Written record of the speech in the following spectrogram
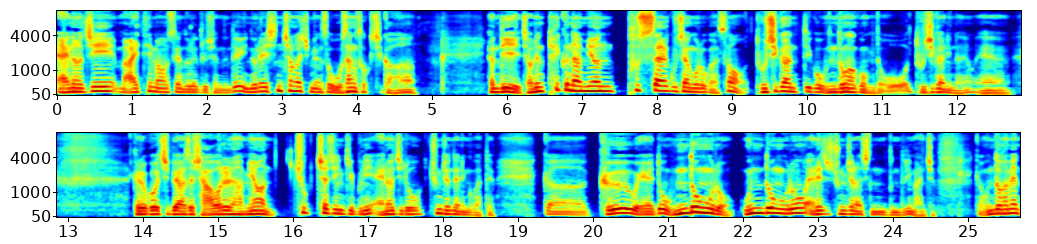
에너지 마이티 마우스의 노래 들으셨는데 이 노래 신청하시면서 오상석 씨가 현디 저는 퇴근하면 풋살 구장으로 가서 2시간 뛰고 운동하고 옵니다. 오, 2시간이나요? 예. 그리고 집에 와서 샤워를 하면 축 처진 기분이 에너지로 충전되는 것 같아요. 그러니까 그 외에도 운동으로 운동으로 에너지 충전하시는 분들이 많죠. 그러니까 운동하면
